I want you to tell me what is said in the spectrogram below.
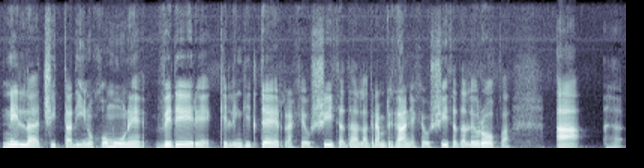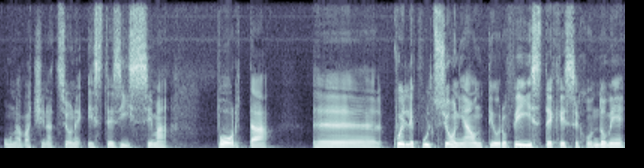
nel cittadino comune vedere che l'Inghilterra che è uscita dalla Gran Bretagna, che è uscita dall'Europa, ha eh, una vaccinazione estesissima, porta eh, quelle pulsioni anti-europeiste che secondo me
